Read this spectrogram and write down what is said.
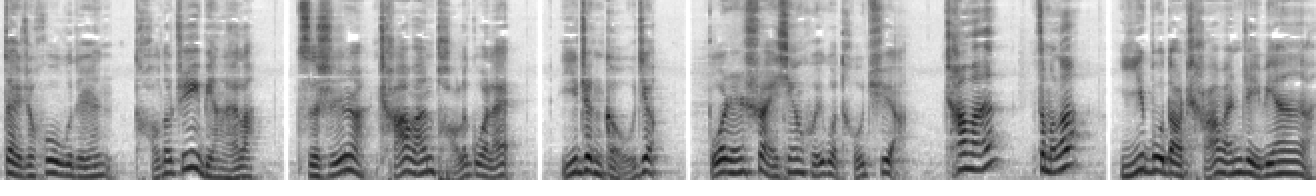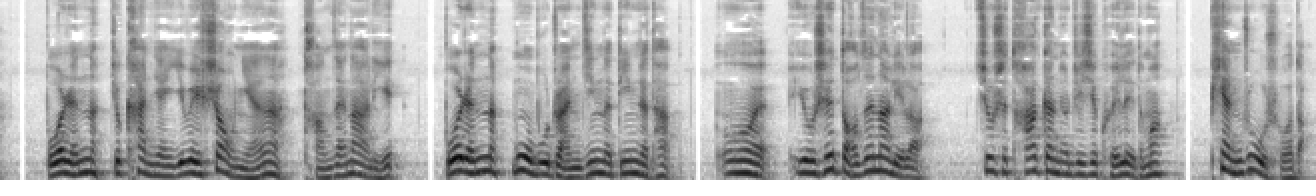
带着货物的人逃到这边来了？”此时啊，茶丸跑了过来，一阵狗叫。博人率先回过头去啊，茶丸怎么了？一步到茶丸这边啊，博人呢就看见一位少年啊躺在那里。博人呢目不转睛地盯着他。喂，有谁倒在那里了？就是他干掉这些傀儡的吗？片柱说道。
